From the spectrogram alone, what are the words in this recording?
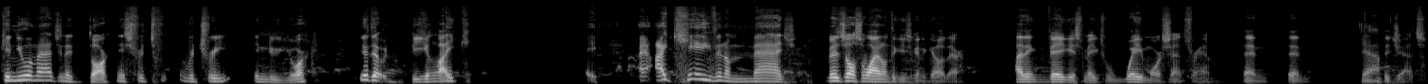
Can you imagine a darkness ret- retreat in New York? You know that would be like? I- I, can't even imagine. But it's also why I don't think he's going to go there. I think Vegas makes way more sense for him than than Yeah. the Jets.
